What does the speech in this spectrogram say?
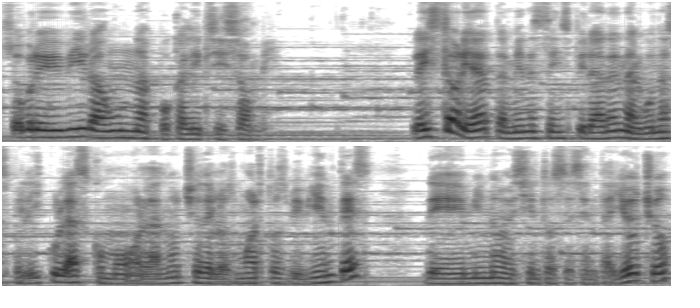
sobrevivir a un apocalipsis zombie. La historia también está inspirada en algunas películas como La Noche de los Muertos Vivientes de 1968,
